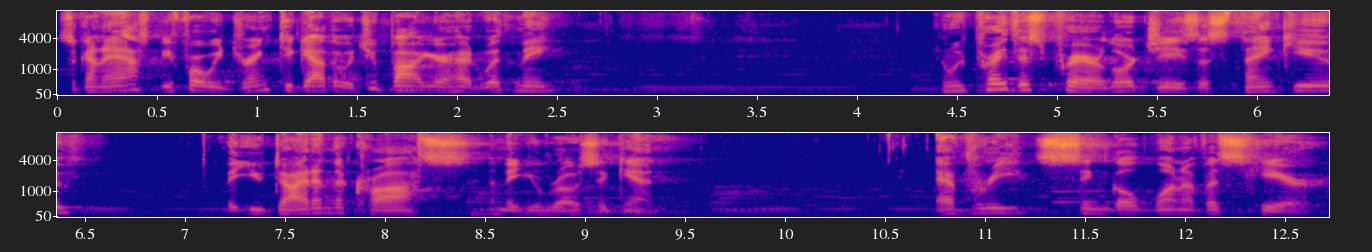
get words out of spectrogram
So, can I ask before we drink together, would you bow your head with me? And we pray this prayer Lord Jesus, thank you that you died on the cross and that you rose again. Every single one of us here,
